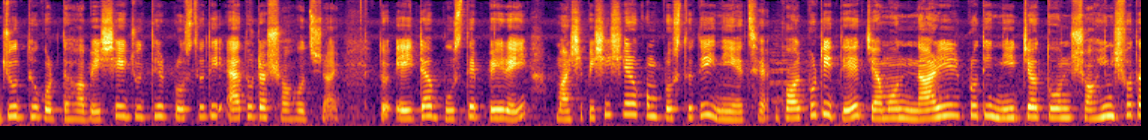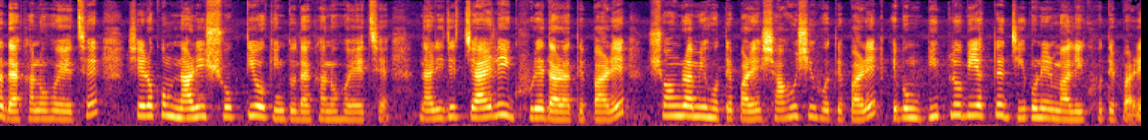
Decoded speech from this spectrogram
যুদ্ধ করতে হবে। সেই যুদ্ধের প্রস্তুতি এতটা সহজ নয়। তো এইটা বুঝতে পেরেই মাসি পিসি সেরকম প্রস্তুতিই নিয়েছে। গল্পটিতে যেমন নারীর প্রতি নির্যাতন, সহিংসতা দেখানো হয়েছে, সেরকম নারীর শক্তিও কিন্তু দেখানো হয়েছে। নারী যে চাইলেই ঘুরে দাঁড়াতে পারে, সংগ্রামী হতে পারে, সাহসী হতে পারে এবং বিপ্লবী একটা জীবনের মালিক হতে পারে,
